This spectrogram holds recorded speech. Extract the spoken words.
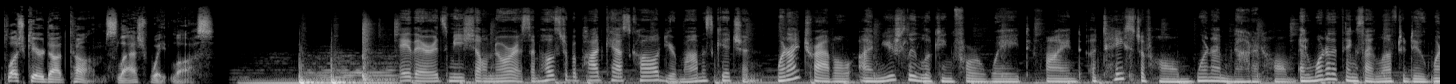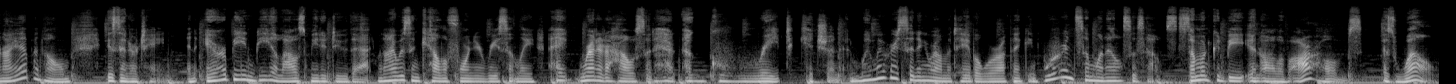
plushcare.com slash weight loss. Hey there, it's Michele Norris. I'm host of a podcast called Your Mama's Kitchen. When I travel, I'm usually looking for a way to find a taste of home when I'm not at home. And one of the things I love to do when I am at home is entertain. And Airbnb allows me to do that. When I was in California recently, I rented a house that had a great kitchen. And when we were sitting around the table, we we're all thinking, we're in someone else's house. Someone could be in all of our homes as well.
